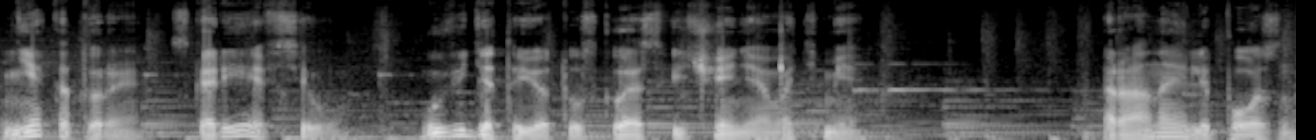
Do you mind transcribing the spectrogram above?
некоторые, скорее всего, увидят ее тусклое свечение во тьме. Рано или поздно.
